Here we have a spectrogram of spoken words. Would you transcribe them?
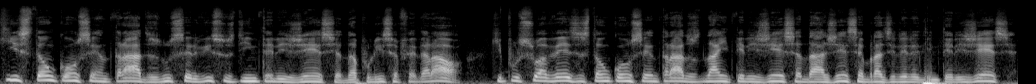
que estão concentrados nos serviços de inteligência da Polícia Federal, que por sua vez estão concentrados na inteligência da Agência Brasileira de Inteligência,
